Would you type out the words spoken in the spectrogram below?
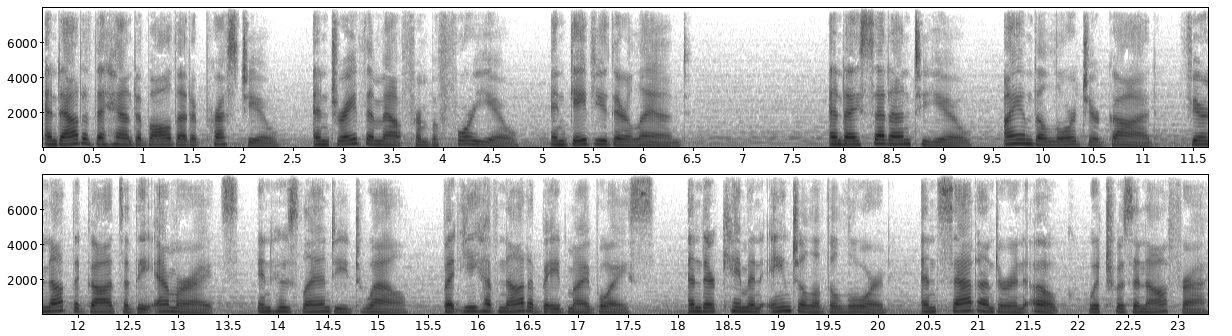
and out of the hand of all that oppressed you, and drave them out from before you, and gave you their land. And I said unto you, I am the Lord your God, fear not the gods of the Amorites, in whose land ye dwell, but ye have not obeyed my voice. And there came an angel of the Lord, and sat under an oak which was in Ophrah,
